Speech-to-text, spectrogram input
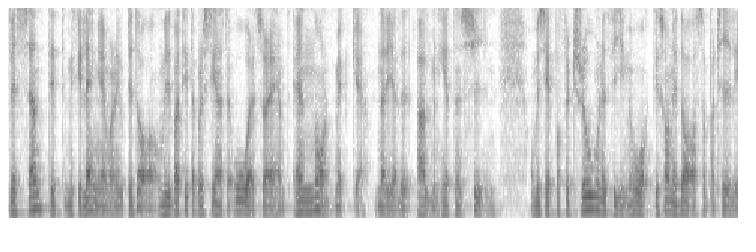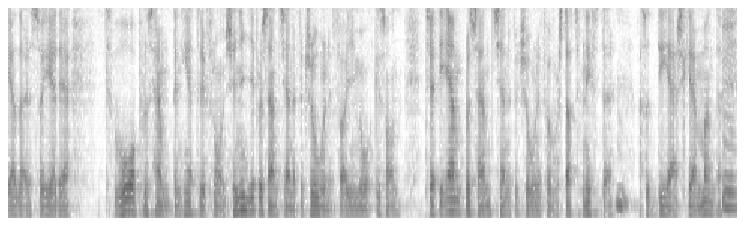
väsentligt mycket längre än vad den gjort idag. Om vi bara tittar på det senaste året så har det hänt enormt mycket när det gäller allmänhetens syn. Om vi ser på förtroendet för Jimmy Åkesson idag som partiledare så är det 2 procentenheter ifrån. 29 procent känner förtroende för Jimmy Åkesson. 31 procent känner förtroende för vår statsminister. Alltså det är skrämmande.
